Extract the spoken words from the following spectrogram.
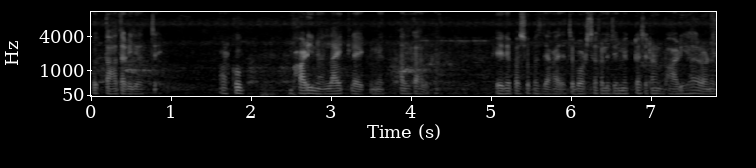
খুব তাড়াতাড়ি যাচ্ছে। আর খুব ভারী না লাইট লাইট মেঘ, হালকা হালকা। এর এপাশ ওপাশ দেখা যাচ্ছে। বর্ষাকালে যে মেঘটা সেটা অনেক ভারী হয় আর অনেক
